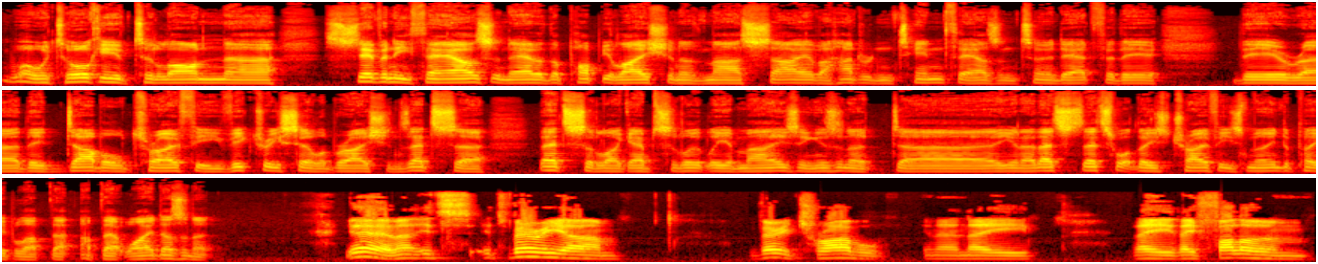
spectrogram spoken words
Well, we're talking of Toulon, uh, 70,000 out of the population of Marseille of 110,000 turned out for their their uh, their double trophy victory celebrations. That's uh, that's sort of like absolutely amazing, isn't it? Uh, you know, that's that's what these trophies mean to people up that up that way, doesn't it? Yeah, it's it's very um, very tribal, you know, and they they they follow them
